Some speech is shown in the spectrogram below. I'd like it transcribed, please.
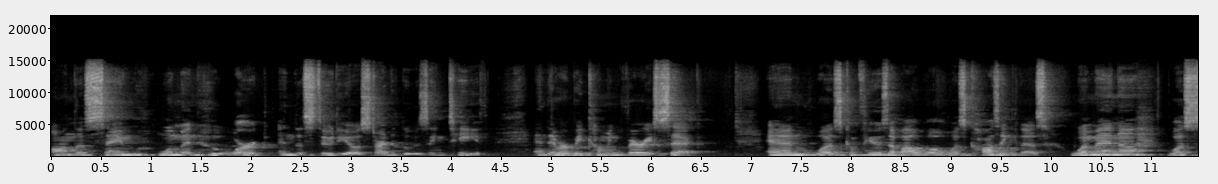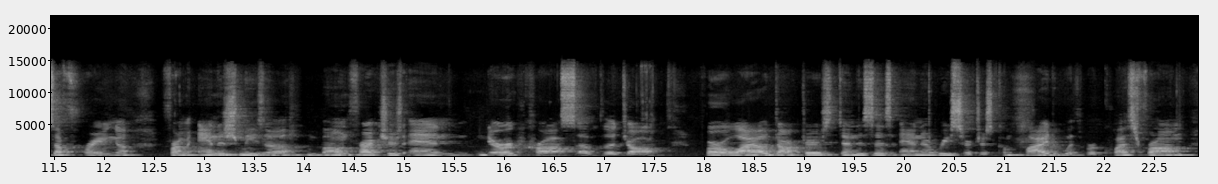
on, the same woman who worked in the studio started losing teeth, and they were becoming very sick and was confused about what was causing this. Women uh, was suffering from anesthesia, bone fractures, and necrosis of the jaw. For a while, doctors, dentists, and researchers complied with requests from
